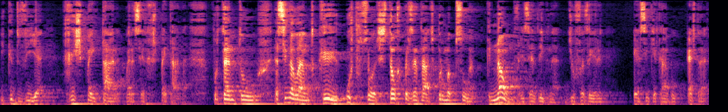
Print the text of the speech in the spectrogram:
e que devia respeitar para ser respeitada. Portanto, assinalando que os professores estão representados por uma pessoa que não deveria ser digna de o fazer, é assim que acabo esta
